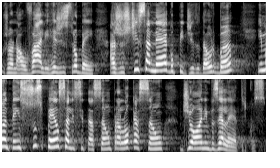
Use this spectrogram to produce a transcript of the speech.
jornal Vale registrou bem. A justiça nega o pedido da Urban e mantém suspensa a licitação para locação de ônibus elétricos.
